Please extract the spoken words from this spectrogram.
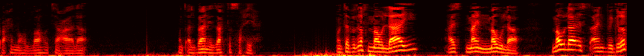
rahimahullah ta'ala Und Albani sagt es sahih. Und der Begriff Maulai heißt mein Maula. Maula ist ein Begriff,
